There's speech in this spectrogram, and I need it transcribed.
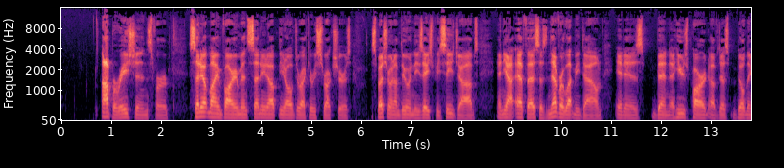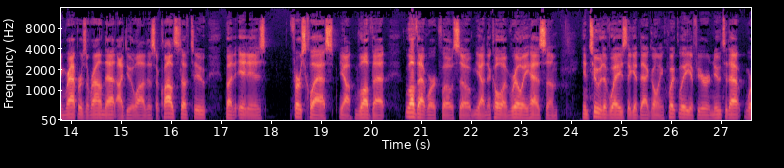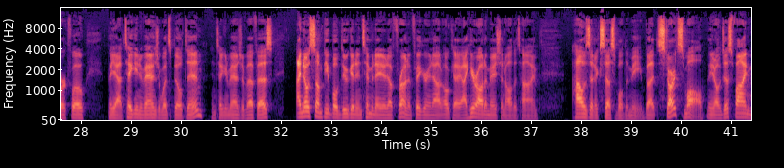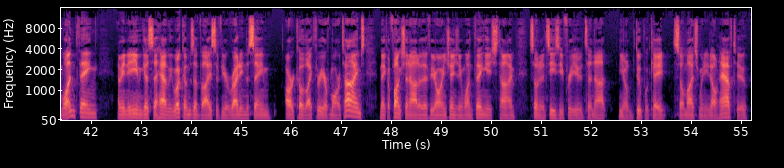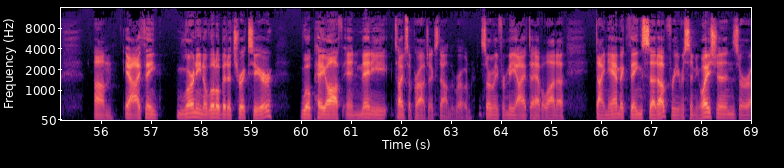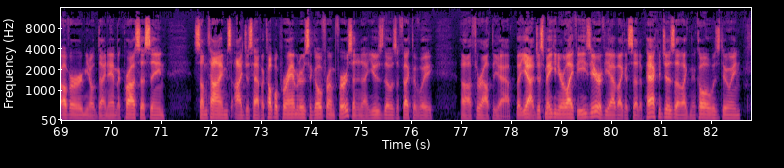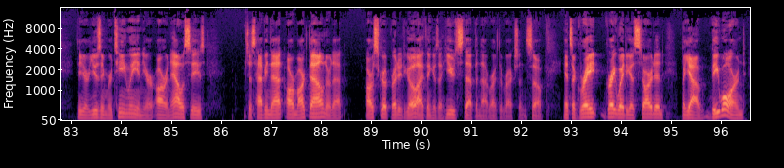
operations for setting up my environment, setting up you know directory structures especially when I'm doing these HPC jobs. And yeah, FS has never let me down. It has been a huge part of just building wrappers around that. I do a lot of this with cloud stuff too, but it is first class. Yeah, love that. Love that workflow. So yeah, Nicola really has some intuitive ways to get that going quickly if you're new to that workflow. But yeah, taking advantage of what's built in and taking advantage of FS I know some people do get intimidated up front and figuring out, okay, I hear automation all the time. How is it accessible to me? But start small. You know, just find one thing. I mean, it even gets to Hadley Wickham's advice. If you're writing the same R code like three or more times, make a function out of it if you're only changing one thing each time so that it's easy for you to not, you know, duplicate so much when you don't have to. Um, yeah, I think learning a little bit of tricks here will pay off in many types of projects down the road. Certainly for me, I have to have a lot of dynamic things set up for either simulations or other, you know, dynamic processing. Sometimes I just have a couple parameters to go from first, and then I use those effectively uh, throughout the app. But yeah, just making your life easier if you have like a set of packages like Nicola was doing that you're using routinely in your R analyses. Just having that R markdown or that R script ready to go, I think is a huge step in that right direction. So it's a great, great way to get started. But yeah, be warned.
